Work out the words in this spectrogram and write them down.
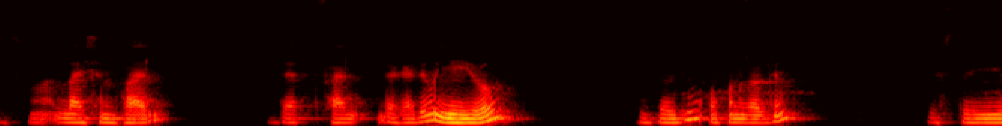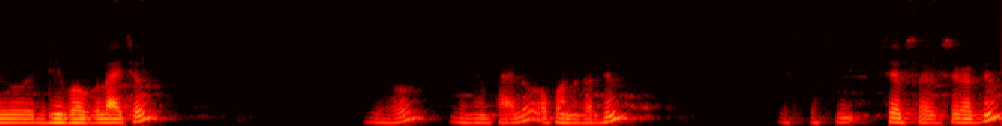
यसमा लाइसेन्स फाइल द्याट फाइल देखाइदिउँ यही हो। गरिदिउँ ओपन गरिदिउँ त्यस्तै यो डिबगको लागि चाहिँ यो हो फाइल हो ओपन गरिदिउँ त्यसपछि सेभ सर्भिस गरिदिउँ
